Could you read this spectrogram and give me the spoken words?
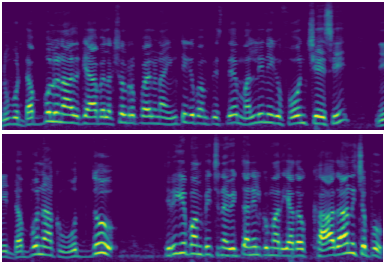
నువ్వు డబ్బులు నాకు యాభై లక్షల రూపాయలు నా ఇంటికి పంపిస్తే మళ్ళీ నీకు ఫోన్ చేసి నీ డబ్బు నాకు వద్దు తిరిగి పంపించిన వ్యక్తి అనిల్ కుమార్ యాదవ్ కాదా అని చెప్పు.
